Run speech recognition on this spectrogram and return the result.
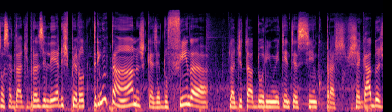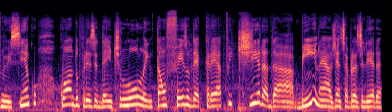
Sociedade brasileira esperou 30 anos, quer dizer, do fim da, da ditadura em 85 para chegar a 2005, quando o presidente Lula então fez o decreto e tira da BIM, né, Agência Brasileira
